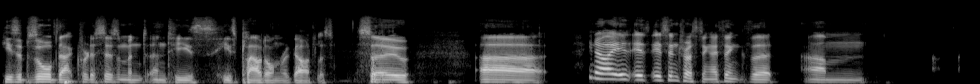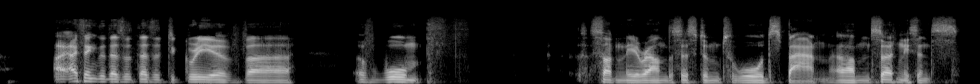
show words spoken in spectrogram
he's absorbed that criticism and and he's he's ploughed on regardless. So, uh, you know, it, it's it's interesting. I think that um, I, I think that there's a there's a degree of uh, of warmth suddenly around the system towards ban. Um, certainly since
